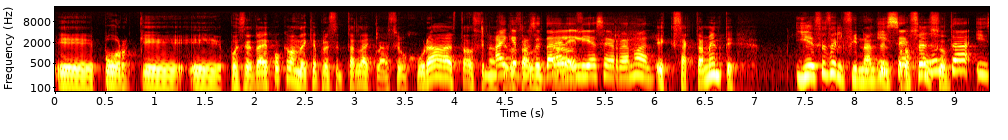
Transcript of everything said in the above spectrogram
Eh, porque eh, pues es la época donde hay que presentar la declaración jurada, estados financieros Hay que presentar el ISR anual. Exactamente. Y ese es el final del proceso. y,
